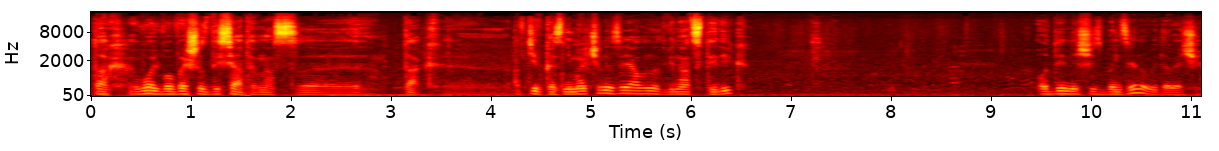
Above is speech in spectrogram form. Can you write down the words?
Так, Volvo V60 у нас е, так, е, автівка з Німеччини заявлена, 12 рік. 1,6 бензиновий, до речі.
